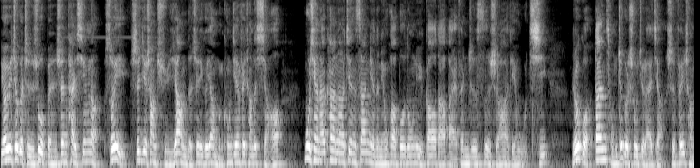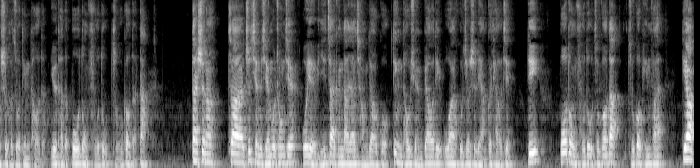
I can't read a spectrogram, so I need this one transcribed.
由于这个指数本身太新了，所以实际上取样的这个样本空间非常的小。目前来看呢，近三年的年化波动率高达百分之四十二点五七。如果单从这个数据来讲，是非常适合做定投的，因为它的波动幅度足够的大。但是呢，在之前的节目中间，我也一再跟大家强调过，定投选标的无外乎就是两个条件：第一，波动幅度足够大，足够频繁；第二，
